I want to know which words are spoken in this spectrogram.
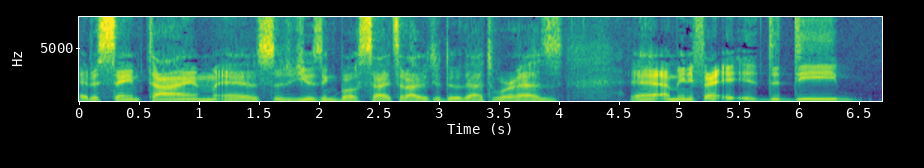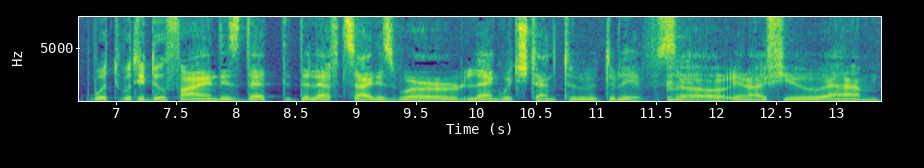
at the same time as using both sides allow you to do that. Whereas, uh, I mean, if I, the, the what what you do find is that the left side is where language tend to to live. So you know if you um,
